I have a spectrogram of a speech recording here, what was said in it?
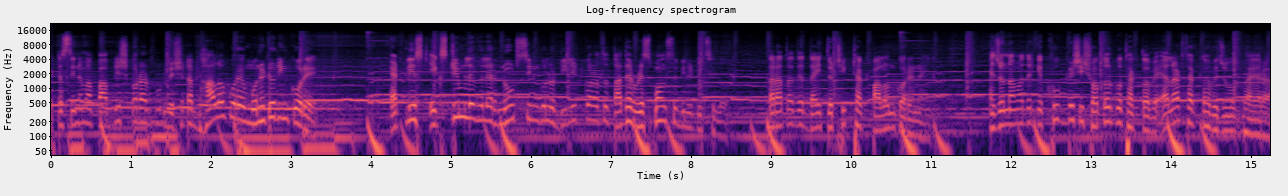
একটা সিনেমা পাবলিশ করার পূর্বে সেটা ভালো করে মনিটরিং করে অ্যাটলিস্ট এক্সট্রিম লেভেলের নোট সিনগুলো ডিলিট করা তো তাদের রেসপন্সিবিলিটি ছিল। তারা তাদের দায়িত্ব ঠিকঠাক পালন করে নাই। এজন্য আমাদেরকে খুব বেশি সতর্ক থাকতে হবে অ্যালার্ট থাকতে হবে যুবক ভাইয়েরা।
